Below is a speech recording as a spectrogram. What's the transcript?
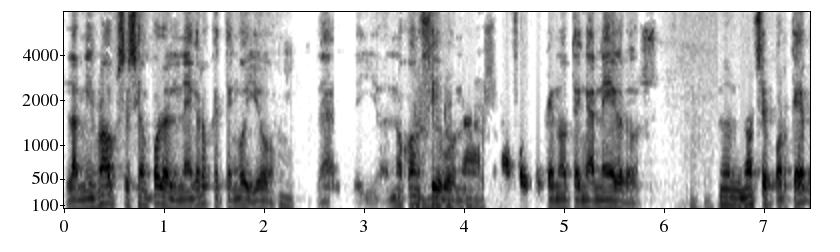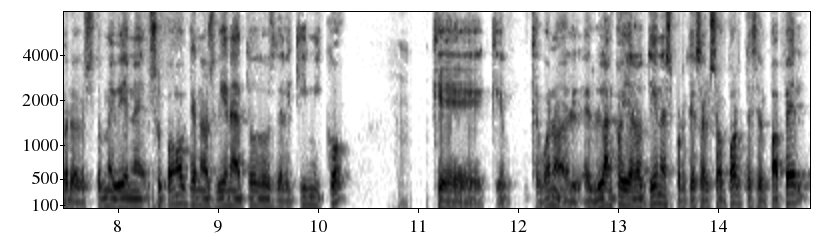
la misma obsesión por el negro que tengo yo. Mm. Yo no concibo una, foto que no tenga negros. No, sé por qué, pero esto me viene, supongo que nos viene a todos del químico, que, bueno, el, blanco ya lo tienes porque es el soporte, es el papel,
